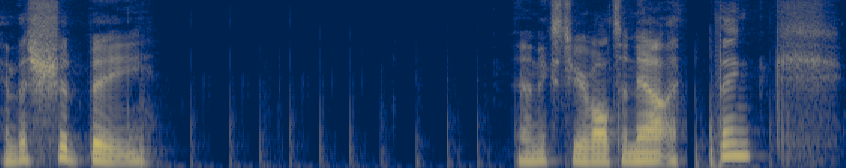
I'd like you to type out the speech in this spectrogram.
And this should be our next tier of altar. Now, I think...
